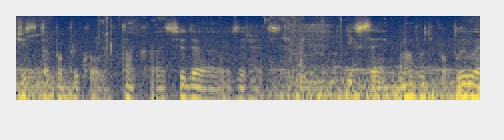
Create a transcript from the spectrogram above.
Чисто по приколу. Так, сюди зарядиться. І все. Мабуть, поплили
